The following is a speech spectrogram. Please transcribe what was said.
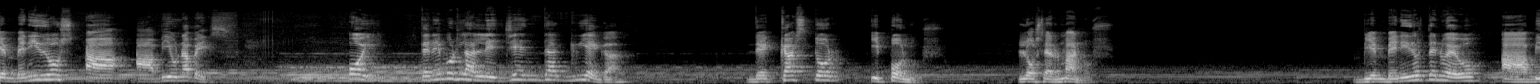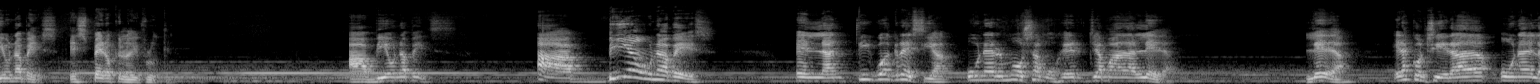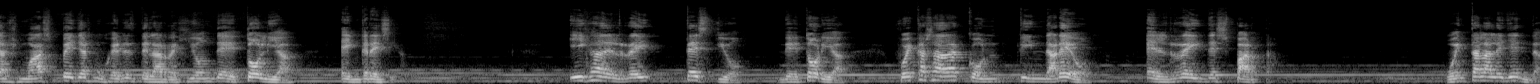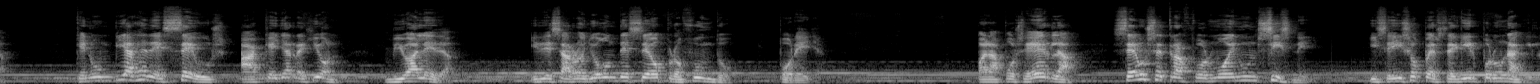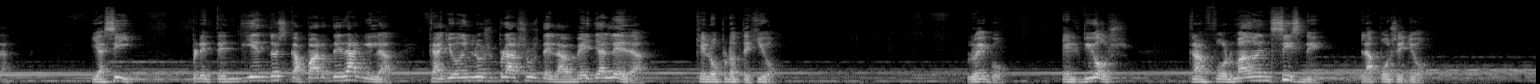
Bienvenidos a Había una vez. Hoy tenemos la leyenda griega de Castor y Polus, los hermanos. Bienvenidos de nuevo a Había una vez. Espero que lo disfruten. Había una vez. Había una vez en la antigua Grecia una hermosa mujer llamada Leda. Leda era considerada una de las más bellas mujeres de la región de Etolia, en Grecia. Hija del rey Testio de Etoria, fue casada con Tindareo, el rey de Esparta. Cuenta la leyenda que en un viaje de Zeus a aquella región vio a Leda y desarrolló un deseo profundo por ella. Para poseerla, Zeus se transformó en un cisne y se hizo perseguir por un águila. Y así, pretendiendo escapar del águila, cayó en los brazos de la bella Leda, que lo protegió. Luego, el dios, transformado en cisne, la poseyó.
